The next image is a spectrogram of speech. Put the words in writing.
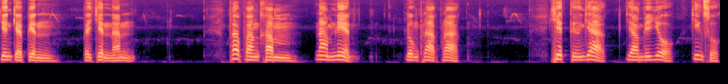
จึงจะเป็นไปเช่นนั้น พระฟังคำน้ำเนตรลงพรากพรากคิดถึงยากยามวิโยกยิ่งโศก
